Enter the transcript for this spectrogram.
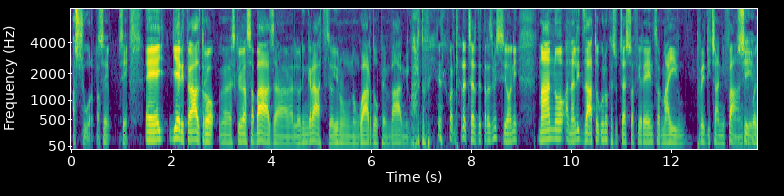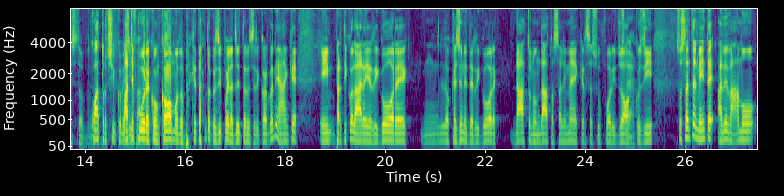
assurdo. Sì, sì. E ieri, tra l'altro, eh, scriveva Sabasa, lo ringrazio. Io non, non guardo OpenVAR, mi guardo bene a guardare certe trasmissioni, ma hanno analizzato quello che è successo a Firenze ormai 13 anni fa. Anche Sì, questo. 4-5 mesi Fate fa. pure con comodo, perché tanto così poi la gente non si ricorda neanche. E in particolare il rigore, mh, l'occasione del rigore dato o non dato a Salemakers su fuori gioco, Sì. così sostanzialmente avevamo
